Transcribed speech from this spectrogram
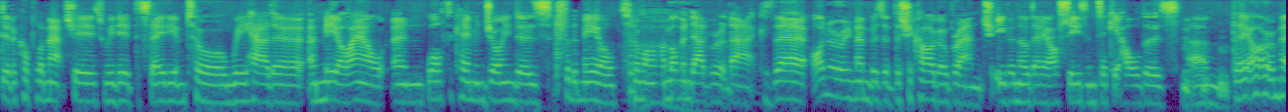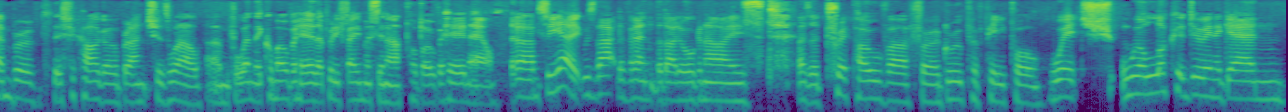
did a couple of matches, we did the stadium tour, and we had a, a meal out. And Walter came and joined us for the meal. So my mum and dad were at that because they're honorary members of the Chicago branch, even though they are season ticket holders. Um, they are a member of the Chicago branch as well. Um, for when they come over here, they're pretty famous in our pub over here now. Um, so yeah, it was that event that I'd organised as a trip over for a group of people, which we'll look at doing again.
